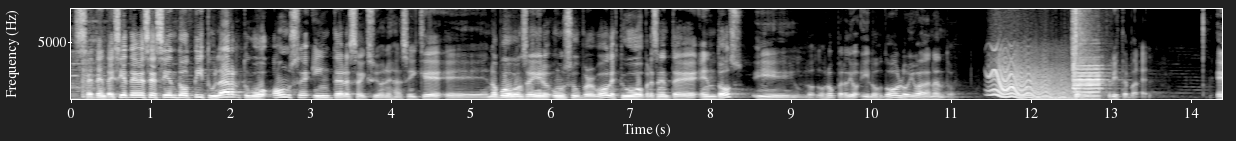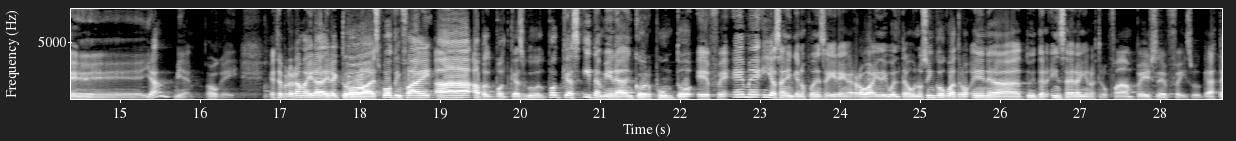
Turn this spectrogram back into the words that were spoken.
77 veces siendo titular, tuvo 11 intersecciones. Así que eh, no pudo conseguir un Super Bowl. Estuvo presente en dos y los dos lo perdió. Y los dos lo iba ganando. Triste para él. Eh, ¿Ya? Bien, ok. Este programa irá directo a Spotify, a Apple Podcast, Google Podcast y también a Anchor.fm. Y ya saben que nos pueden seguir en arroba y de vuelta 154 en ah, Twitter, Instagram y en nuestro fanpage de Facebook. Hasta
